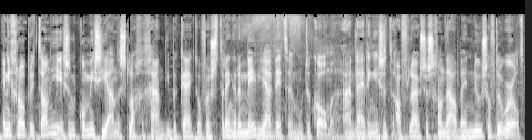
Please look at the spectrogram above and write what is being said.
En in Groot-Brittannië is een commissie aan de slag gegaan... die bekijkt of er strengere mediawetten moeten komen. Aanleiding is het afluisterschandaal bij News of the World.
